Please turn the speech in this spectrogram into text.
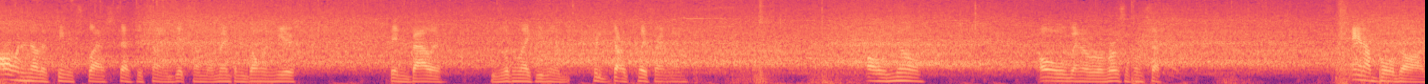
Oh, and another Phoenix Splash. Seth just trying to get some momentum going here. Finn Balor. He's looking like he's in a pretty dark place right now. Oh, no. Oh, and a reversal from Seth. And a Bulldog.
